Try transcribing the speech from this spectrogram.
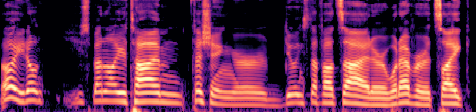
oh, you don't, you spend all your time fishing or doing stuff outside or whatever. It's like,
